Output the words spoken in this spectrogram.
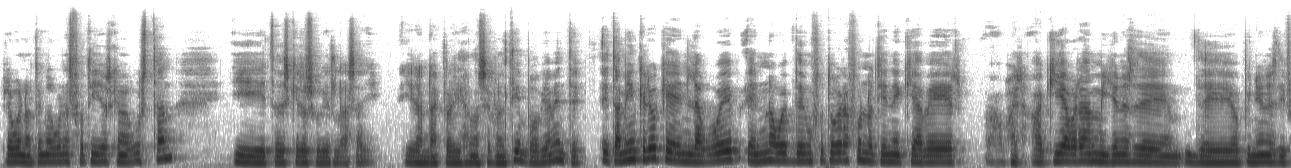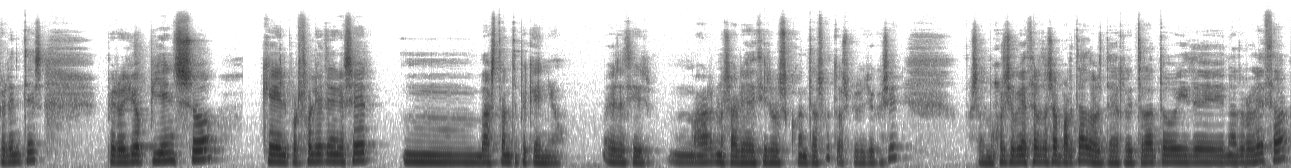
pero bueno, tengo algunas fotillos que me gustan y entonces quiero subirlas allí. Irán actualizándose con el tiempo, obviamente. Eh, también creo que en la web, en una web de un fotógrafo no tiene que haber, ah, bueno, aquí habrá millones de, opiniones diferentes, pero yo pienso que el portfolio tiene que ser mm, bastante pequeño. Es decir, ahora no sabría deciros cuántas fotos, pero yo qué sé pues a lo mejor si voy a hacer dos apartados de retrato y de naturaleza,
